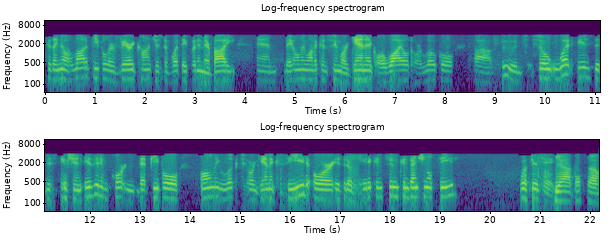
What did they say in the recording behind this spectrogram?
because I know a lot of people are very conscious of what they put in their body and they only want to consume organic or wild or local uh, foods. So what is the distinction? Is it important that people only look to organic seed or is it okay to consume conventional seed? What's your take? Yeah, that's a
